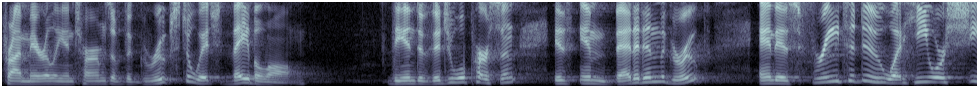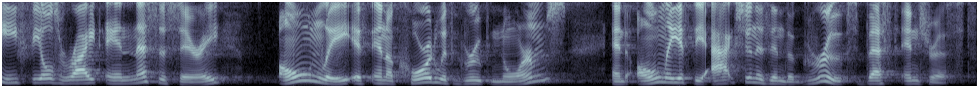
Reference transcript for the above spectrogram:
primarily in terms of the groups to which they belong. The individual person is embedded in the group and is free to do what he or she feels right and necessary only if in accord with group norms and only if the action is in the group's best interest.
